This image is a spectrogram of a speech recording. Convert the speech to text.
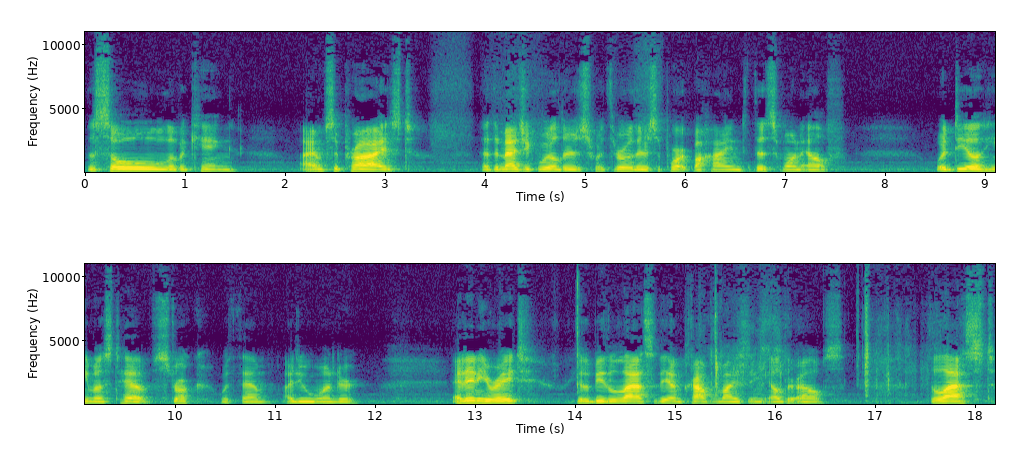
the soul of a king. I am surprised that the magic wielders would throw their support behind this one elf. What deal he must have struck with them, I do wonder. At any rate, he'll be the last of the uncompromising elder elves, the last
